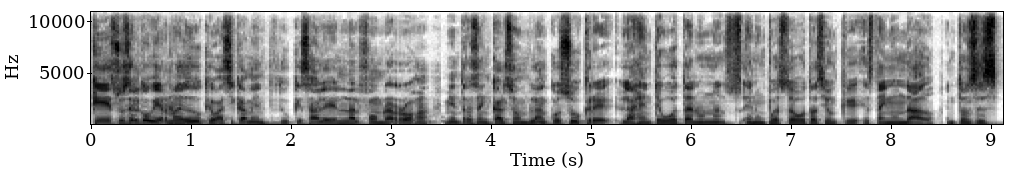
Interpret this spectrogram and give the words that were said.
Que eso es el gobierno de Duque, básicamente. Duque sale en la alfombra roja, mientras en calzón blanco Sucre la gente vota en un, en un puesto de votación que está inundado. Entonces,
